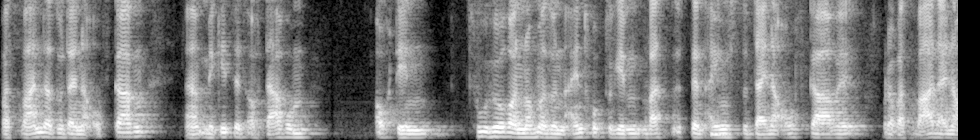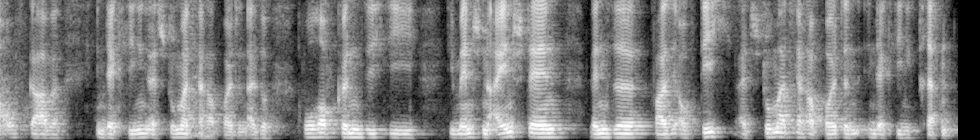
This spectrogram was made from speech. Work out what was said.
was waren da so deine Aufgaben? Äh, mir geht es jetzt auch darum, auch den Zuhörern nochmal so einen Eindruck zu geben, was ist denn eigentlich so deine Aufgabe oder was war deine Aufgabe in der Klinik als Stomatherapeutin? Also worauf können sich die, die Menschen einstellen, wenn sie quasi auf dich als Stomatherapeutin in der Klinik treffen?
